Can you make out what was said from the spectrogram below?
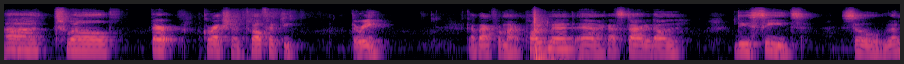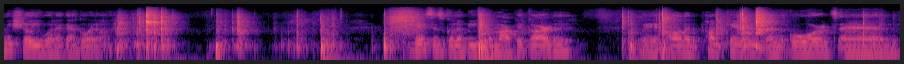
uh, 12, thir correction, 12.53. Got back from my appointment and I got started on these seeds. So let me show you what I got going on. This is gonna be for the market garden with all of the pumpkins and the gourds and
